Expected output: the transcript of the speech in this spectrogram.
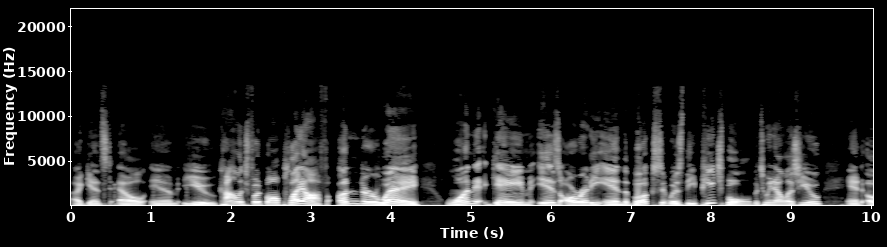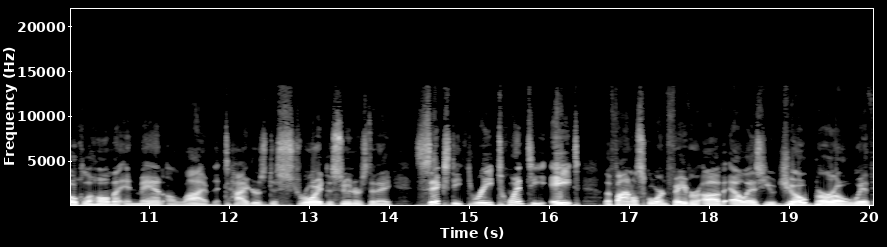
against LMU. College football playoff underway. One game is already in the books. It was the Peach Bowl between LSU and Oklahoma, and man alive, the Tigers destroyed the Sooners today. 63 28, the final score in favor of LSU. Joe Burrow with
